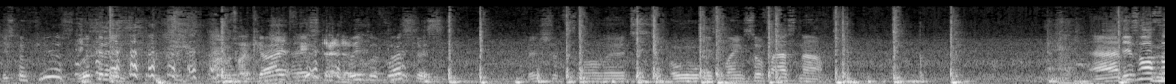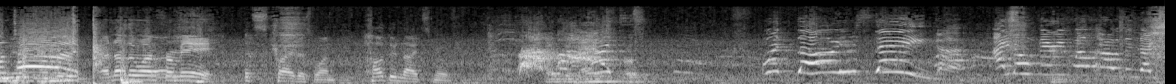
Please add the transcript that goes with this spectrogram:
He's confused. Look at him. I'm fucking Guy is confused. I don't completely flustered. Bishop solid. Oh, he's playing so fast now. And he's lost on time! Another one for me. Let's try this one. How do knights move? How do knights move? You? I know very well how the knights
